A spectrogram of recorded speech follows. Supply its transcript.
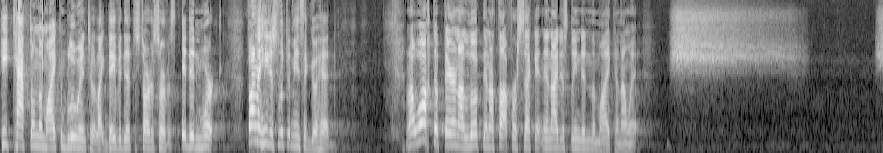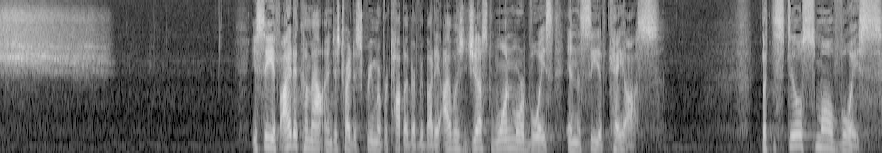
He tapped on the mic and blew into it, like David did at the start of service. It didn't work. Finally, he just looked at me and said, Go ahead. And I walked up there and I looked and I thought for a second and I just leaned into the mic and I went, shh. shh. You see, if I'd have come out and just tried to scream over top of everybody, I was just one more voice in the sea of chaos. But the still small voice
